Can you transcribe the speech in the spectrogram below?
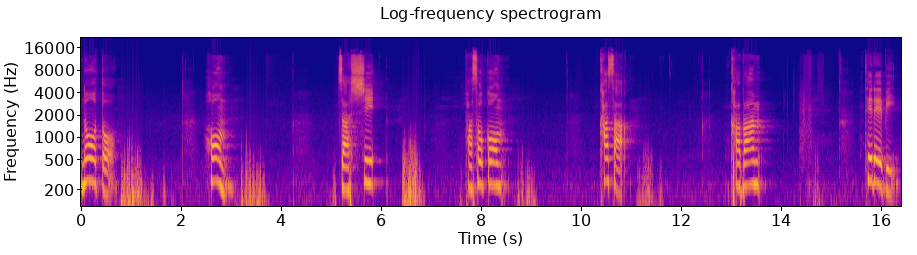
ノート本雑誌。パソコン傘カバンテレビ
